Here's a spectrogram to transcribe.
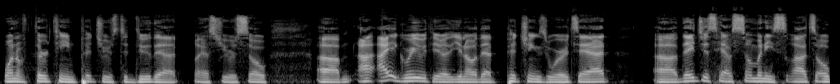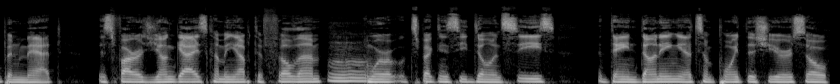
one of 13 pitchers to do that last year. So um, I, I agree with you, you know, that pitching's where it's at. Uh, they just have so many slots open, Matt, as far as young guys coming up to fill them. And we're expecting to see Dylan Cease, Dane Dunning at some point this year. So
